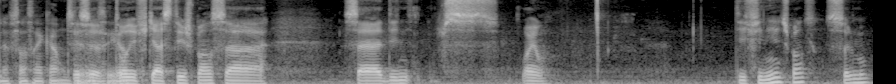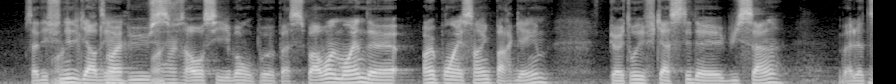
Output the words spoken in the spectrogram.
950. C'est euh, ça. Le taux d'efficacité, je pense, ça. ça dé- voyons. Définit, je pense. C'est ça le mot? Ça définit Ouais. le gardien Ouais, de but, ouais. savoir s'il est bon ou pas. Parce que tu peux avoir une moyenne de 1,5 par game, puis un taux d'efficacité de 800. Ben là, tu,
